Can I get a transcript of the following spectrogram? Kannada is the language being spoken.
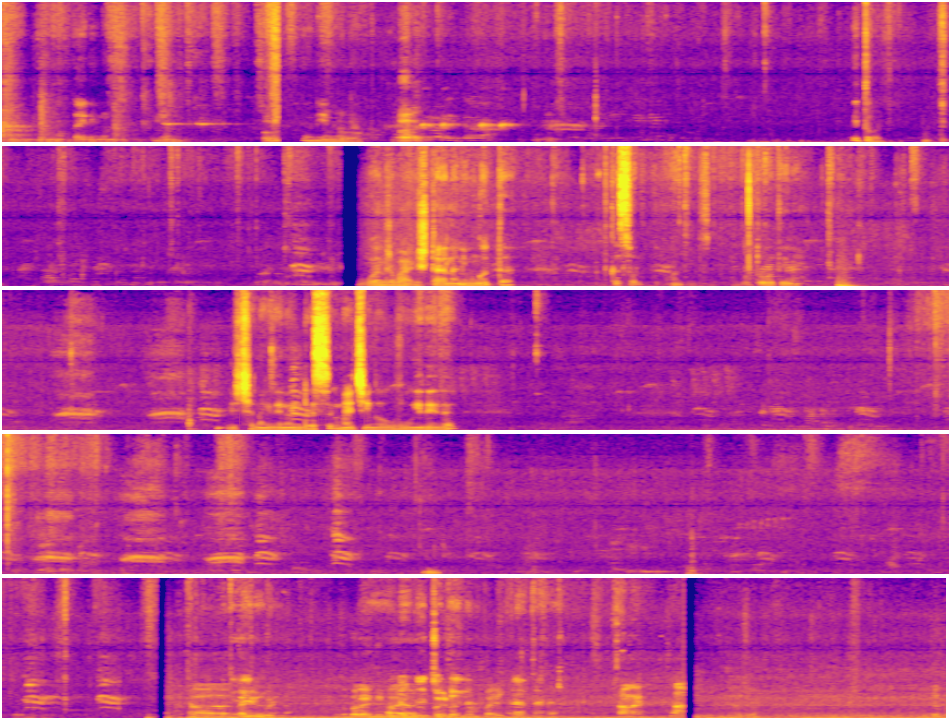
ನೋಡಿ ಇತ್ತು ಅಂದ್ರೆ ಭಾಳ ಇಷ್ಟ ಅಲ್ಲ ನಿಮ್ಗೆ ಗೊತ್ತ ಅದಕ್ಕೆ ಸ್ವಲ್ಪ ತೊಗೋತೀನಿ ಎಷ್ಟು ಚೆನ್ನಾಗಿದೆ ನನ್ನ ಡ್ರೆಸ್ಸಿಗೆ ಮ್ಯಾಚಿಂಗ್ ಹೂವು ಇದೆ ಇದು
